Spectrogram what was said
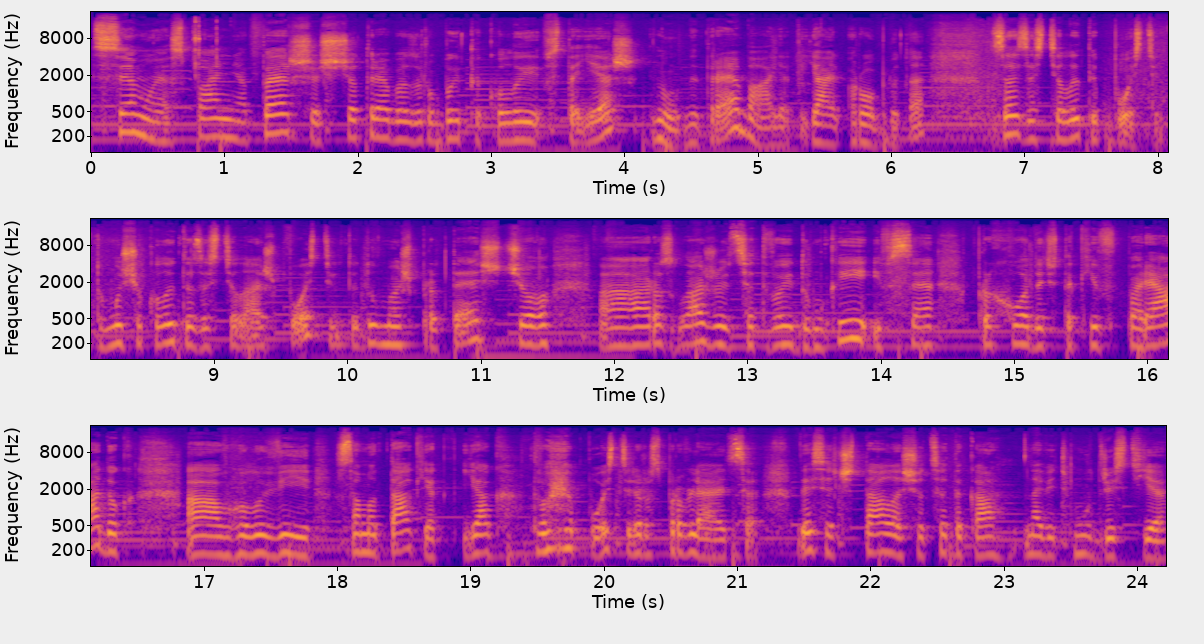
Це моя спальня. Перше, що треба зробити, коли встаєш, ну не треба, а я роблю, да? це застілити постіль. Тому що коли ти застілаєш постіль, ти думаєш про те, що розглажуються твої думки, і все приходить в такий в порядок в голові, саме так, як, як твоя постіль розправляється. Десь я читала, що це така навіть мудрість є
